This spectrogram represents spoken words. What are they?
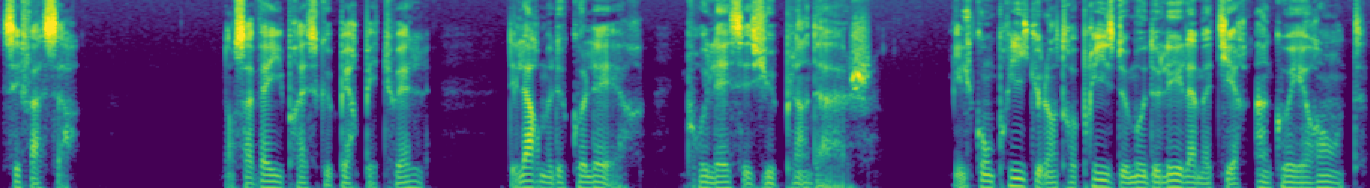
s'effaça. Dans sa veille presque perpétuelle, des larmes de colère brûlaient ses yeux pleins d'âge. Il comprit que l'entreprise de modeler la matière incohérente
